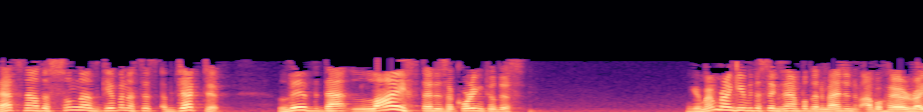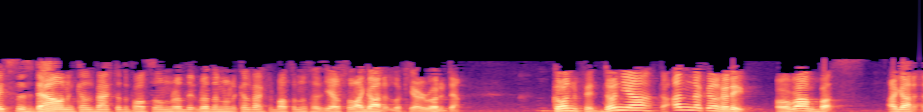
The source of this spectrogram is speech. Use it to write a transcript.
That's now the Sunnah has given us this objective. Live that life that is according to this. You remember I gave you this example that imagine if Abu Hurairah writes this down and comes back to the Prophet rather, than comes back to the Prophet and says, Yes, I got it, look here, I wrote it down. Kun dunya ka'annaka gharib. Or bas. I got it.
